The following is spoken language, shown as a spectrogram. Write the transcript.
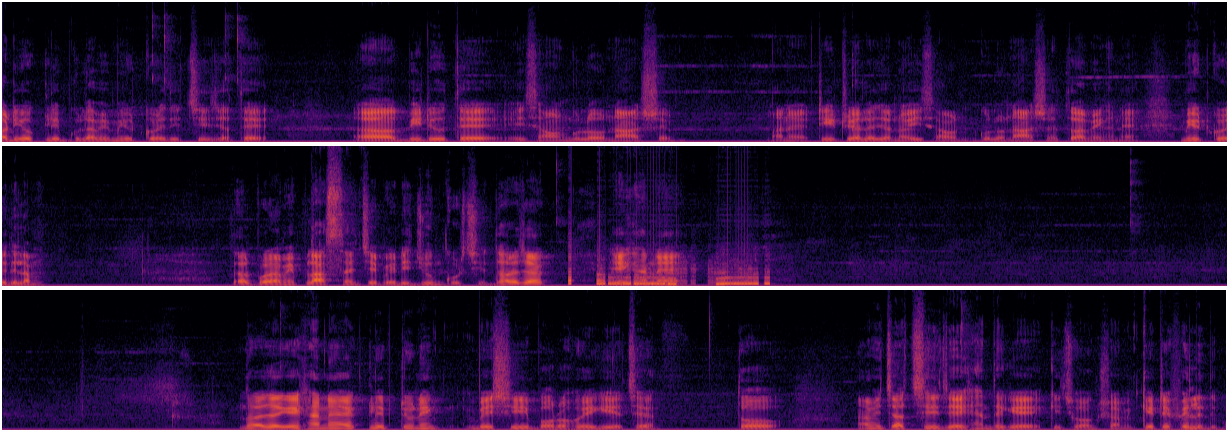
অডিও ক্লিপগুলো আমি মিউট করে দিচ্ছি যাতে ভিডিওতে এই সাউন্ডগুলো না আসে। মানে টিউটোরিয়ালে যেন এই সাউন্ডগুলো না আসে, তো আমি এখানে মিউট করে দিলাম। তারপর আমি প্লাস সাইন চেপে এটি জুম করছি। ধরা যাক, এখানে ধরা যাক এখানে ক্লিপটি অনেক বেশি বড় হয়ে গিয়েছে। তো আমি চাচ্ছি যে এখান থেকে কিছু অংশ আমি কেটে ফেলে দিব।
